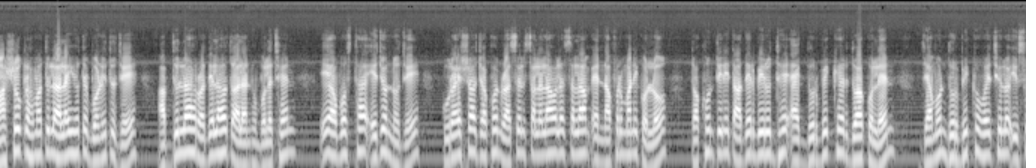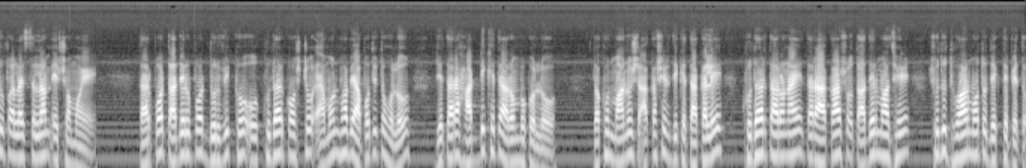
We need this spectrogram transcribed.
মাসুক রহমাতুল্লা আলাহি হতে বর্ণিত যে, আবদুল্লাহ রদিল্লাহ তাল্লাহ্ন বলেছেন, এ অবস্থা এজন্য যে, কুরাইশরা যখন রাসেল সাল্লাহ সাল্লাম এর নাফরমানি করল, তখন তিনি তাদের বিরুদ্ধে এক দুর্ভিক্ষের দোয়া করলেন, যেমন দুর্ভিক্ষ হয়েছিল ইউসুফ আলাহিসাল্লাম এ সময়ে। তারপর তাদের উপর দুর্ভিক্ষ ও ক্ষুধার কষ্ট এমনভাবে আপতিত হলো যে তারা হাড্ডি খেতে আরম্ভ করল। তখন মানুষ আকাশের দিকে তাকালে ক্ষুধার তাড়নায় তারা আকাশ ও তাদের মাঝে শুধু ধোয়ার মতো দেখতে পেত।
